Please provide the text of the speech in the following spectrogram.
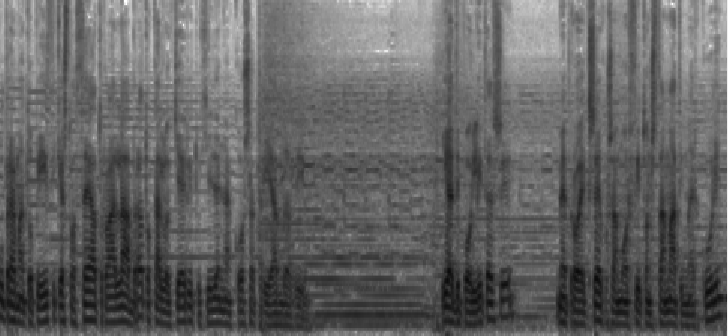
που πραγματοποιήθηκε στο Θέατρο Αλάμπρα το καλοκαίρι του 1932. Η αντιπολίτευση, με προεξέχουσα μορφή τον Σταμάτη Μερκούρη,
